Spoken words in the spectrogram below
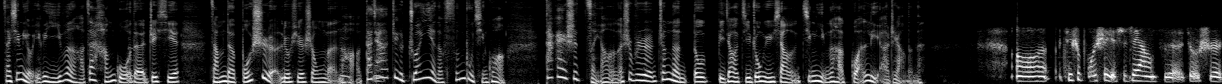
在心里有一个疑问哈，在韩国的这些。咱们的博士留学生们哈，大家这个专业的分布情况大概是怎样的呢？是不是真的都比较集中于像经营啊、管理啊这样的呢？嗯，其实博士也是这样子，就是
